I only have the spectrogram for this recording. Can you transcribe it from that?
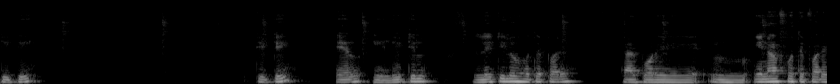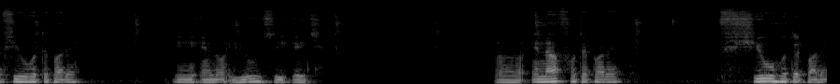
T T T T L E little লিটিলও হতে পারে। তারপরে এনাফ হতে পারে ফিউ হতে পারে। E N, O, U G H. Enough হতে পারে ফিউ হতে পারে,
